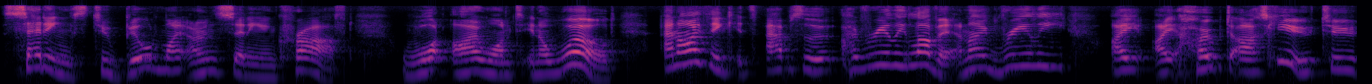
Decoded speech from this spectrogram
settings to build my own setting and craft what I want in a world. And I think it's absolute I really love it and I really I I hope to ask you to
